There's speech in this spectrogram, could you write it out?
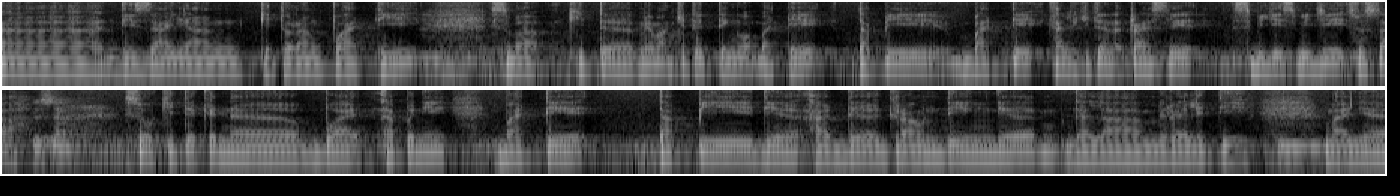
uh, design yang kita orang puati hmm. sebab kita memang kita tengok batik tapi batik kalau kita nak translate sebiji-sebiji susah. susah so kita kena buat apa ni batik tapi dia ada grounding dia dalam reality hmm. maknanya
